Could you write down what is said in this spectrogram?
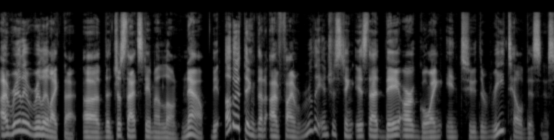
I really really like that. Uh, that just that statement alone. Now, the other thing that I find really interesting is that they are going into the retail business.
